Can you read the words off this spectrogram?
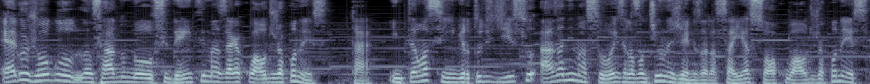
era o jogo lançado no ocidente, mas era com áudio japonês, tá? Então, assim, em virtude disso, as animações, elas não tinham legendas, elas saía só com áudio japonês,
